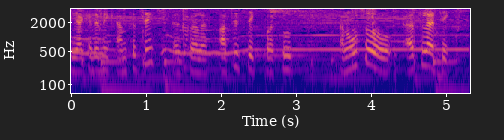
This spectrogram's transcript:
The academic emphasis as well as artistic pursuits and also athletics.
